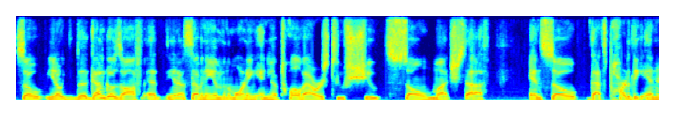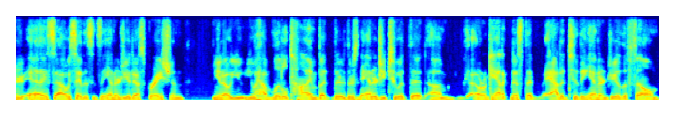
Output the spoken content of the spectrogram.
So you know the gun goes off at you know 7 a.m. in the morning, and you have 12 hours to shoot so much stuff. And so that's part of the energy. I always say this: it's the energy of desperation you know you you have little time but there, there's an energy to it that um, organicness that added to the energy of the film.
